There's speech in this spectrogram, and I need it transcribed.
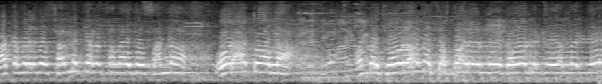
ಯಾಕಂದ್ರೆ ಇದು ಸಣ್ಣ ಕೆಲಸ ಅಲ್ಲ ಇದು ಸಣ್ಣ ಹೋರಾಟ ಅಲ್ಲ ನಮ್ಮ ಜೋರಾದ ಚಪ್ಪಾಳೆ ಇರಲಿ ಗೌಡ್ರಿಗೆ ಎಲ್ಲರಿಗೆ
